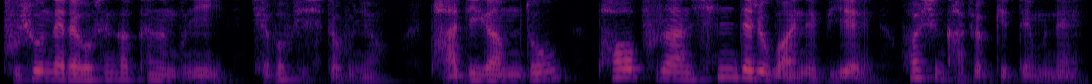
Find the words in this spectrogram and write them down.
부쇼네라고 생각하는 분이 제법 계시더군요. 바디감도 파워풀한 신대륙 와인에 비해 훨씬 가볍기 때문에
